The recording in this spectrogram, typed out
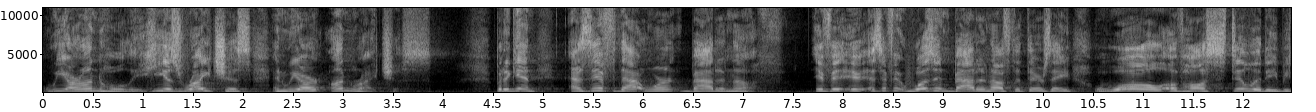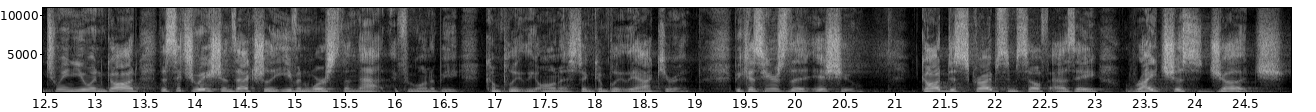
we are unholy. He is righteous, and we are unrighteous. But again, as if that weren't bad enough. If it, as if it wasn't bad enough that there's a wall of hostility between you and God, the situation's actually even worse than that, if we want to be completely honest and completely accurate. Because here's the issue God describes himself as a righteous judge.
